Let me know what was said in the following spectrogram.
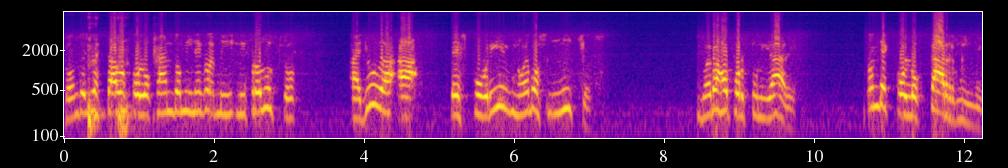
dónde yo he estado colocando mi, mi, mi producto ayuda a descubrir nuevos nichos, nuevas oportunidades dónde colocar mi,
